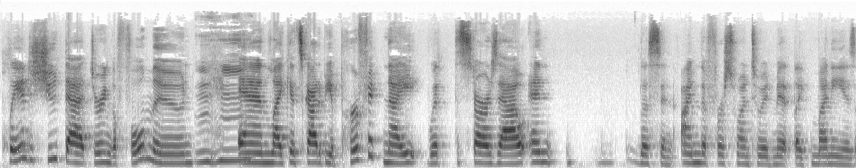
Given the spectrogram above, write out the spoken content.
plan to shoot that during a full moon mm-hmm. and like it's got to be a perfect night with the stars out. And listen I'm the first one to admit like money is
